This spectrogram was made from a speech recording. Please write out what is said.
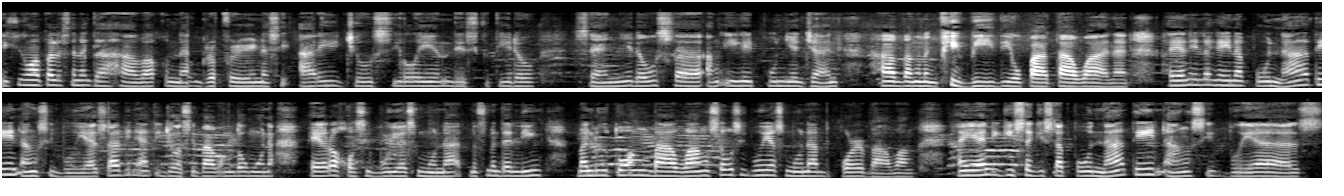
Thank you nga pala sa naghahawak na grapher na si Ari Jocelyn Discutido Senyidosa. Ang ingay po niya dyan habang nagbibideo patawanan. Ayan, ilagay na po natin ang sibuyas. Sabi ni Ate Josie, bawang daw muna. Pero ako sibuyas muna at mas madaling maluto ang bawang. So, sibuyas muna before bawang. Ayan, igisa-gisa po natin ang sibuyas.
